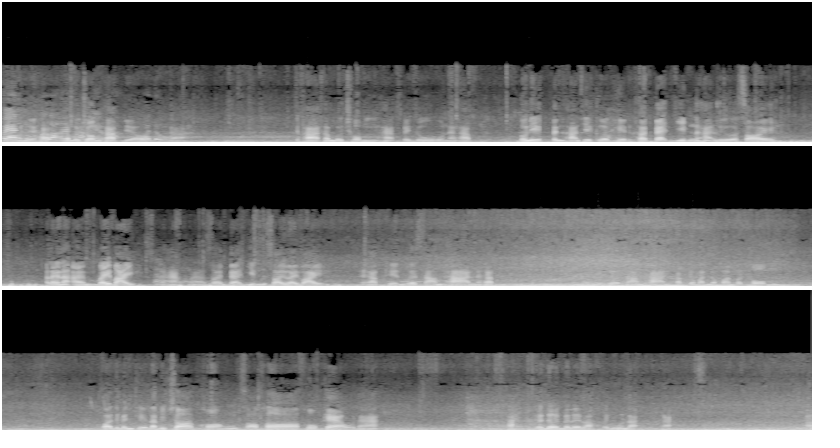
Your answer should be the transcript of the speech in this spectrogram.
ฟนหนูเดี๋ยวคเขารับเล่าให้ท่านผู้ชมครับฟังเดี๋ยวาโน อ่าจะพาท่านผู้ชมฮะไปดูนะครับ ตรงนี้เป็นสถานที่เกิดเหตุซอยแปะยิ้มนะฮะหรือว่าซอยอะไรนะอ่าไวไวนะฮะอ่า ซอยแปะยิ้มซอยไวไวนะครับเขตอำเภอสามพานนะครับอำเภอสามพานครับจังหวัดนครปฐมก็จะเป็นเขตรับผิดชอบของสพโพแก้วนะฮะเดี๋ยวเดินไปเลยเราไปดูละนะอะ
